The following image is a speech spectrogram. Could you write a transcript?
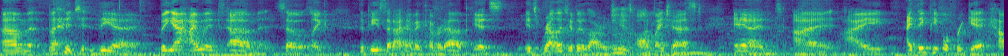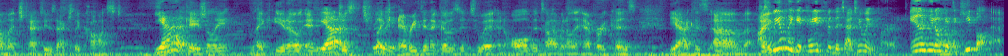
um, but the uh, but yeah, I went. Um, so like the piece that I haven't covered up, it's it's relatively large. It's on my chest, and I I I think people forget how much tattoos actually cost yeah. occasionally Like you know, and Yeah, just truly. like everything that goes into it, and all the time and all the effort. Because yeah, because um, Because I we only get paid for the tattooing part, and we don't get to Uh-huh. keep all that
